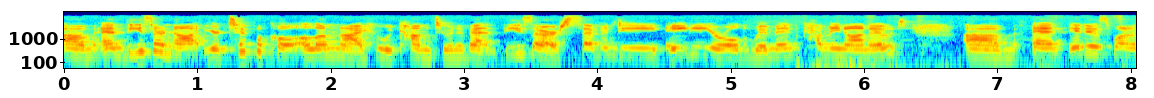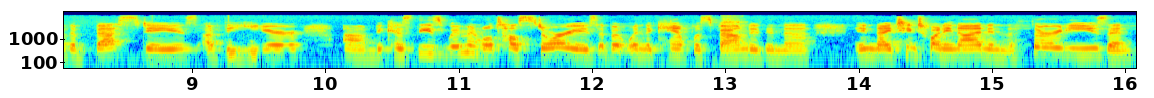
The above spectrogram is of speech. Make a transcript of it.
Um, and these are not your typical alumni who would come to an event event. These are 70, 80 year old women coming on out. Um, and it is one of the best days of the year um, because these women will tell stories about when the camp was founded in the in 1929 in the 30s and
